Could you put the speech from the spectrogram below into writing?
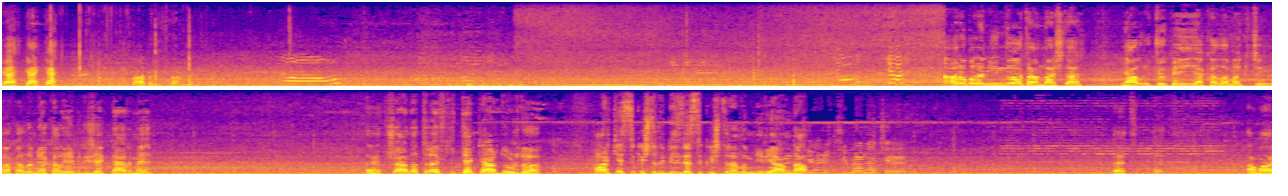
Gel gel gel. Daha da Gel. Arabadan indi vatandaşlar. Yavru köpeği yakalamak için bakalım yakalayabilecekler mi? Evet şu anda trafik tekrar durdu. Herkes sıkıştırdı. Biz de sıkıştıralım bir yandan. Evet. evet. Ama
